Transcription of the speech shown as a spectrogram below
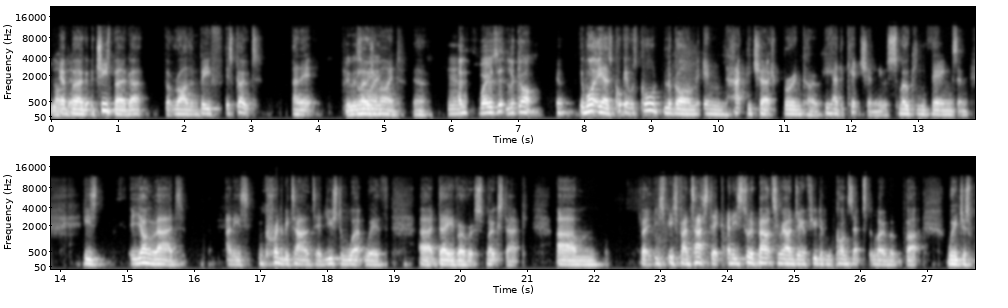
loved a it. burger, a cheeseburger, but rather than beef, it's goat. And it Blew us blows away. your mind. Yeah. Yeah. And where is it? Lagom. It was, yeah, it's ca- it was called Lagom in Hackney Church Brewing Co. He had the kitchen and he was smoking things, and he's a young lad and he's incredibly talented. Used to work with uh, Dave over at Smokestak, um, but he's, he's fantastic and he's sort of bouncing around doing a few different concepts at the moment. But we're just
